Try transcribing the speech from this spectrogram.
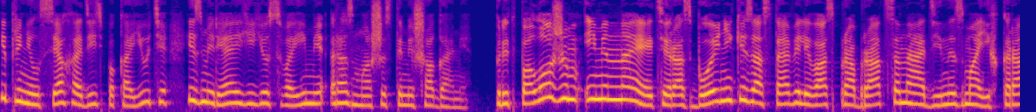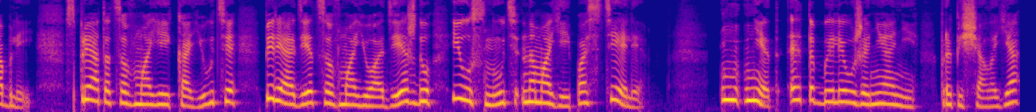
и принялся ходить по каюте, измеряя ее своими размашистыми шагами. Предположим, именно эти разбойники заставили вас пробраться на один из моих кораблей, спрятаться в моей каюте, переодеться в мою одежду и уснуть на моей постели. «Нет, это были уже не они», — пропищала я,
